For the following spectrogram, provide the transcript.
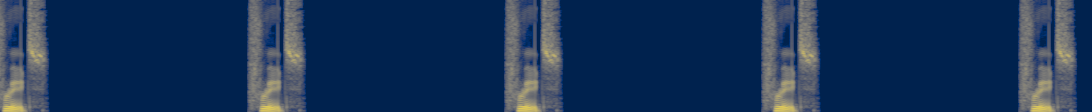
fruits. Fruits. Fruits. Fruits. Fruits.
